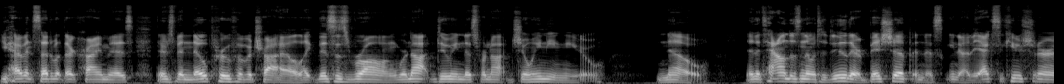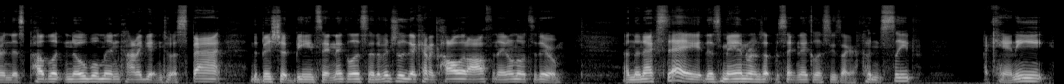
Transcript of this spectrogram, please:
You haven't said what their crime is. There's been no proof of a trial. Like this is wrong. We're not doing this. We're not joining you. No and the town doesn't know what to do. Their bishop and this, you know, the executioner and this public nobleman kind of get into a spat. The bishop being St. Nicholas, and eventually they kind of call it off and they don't know what to do. And the next day, this man runs up to St. Nicholas. He's like, I couldn't sleep. I can't eat.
